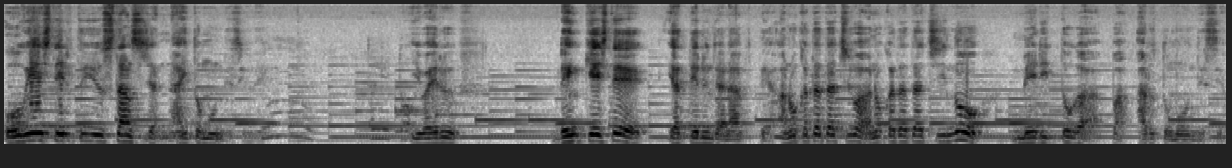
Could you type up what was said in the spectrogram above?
応援しているというスタンスじゃないと思うんですよね。いわゆる連携してやってるんじゃなくてあの方たちはあの方たちのメリットがあると思うんですよ。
